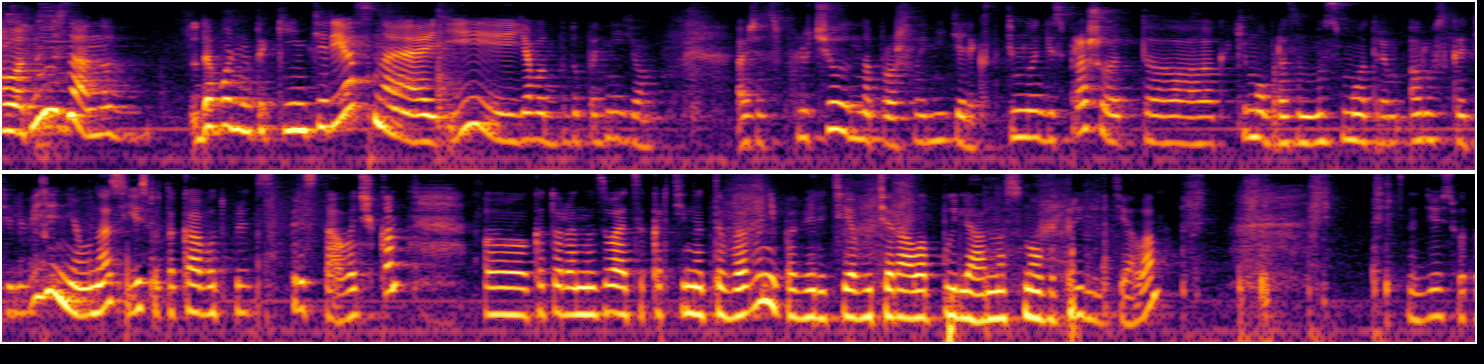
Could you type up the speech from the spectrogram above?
Вот, ну не знаю, но довольно-таки интересная, и я вот буду под нее. А сейчас включу на прошлой неделе. Кстати, многие спрашивают, э, каким образом мы смотрим русское телевидение. У нас есть вот такая вот приставочка, э, которая называется «Картина ТВ». Вы не поверите, я вытирала пыль, а она снова прилетела. Надеюсь, вот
